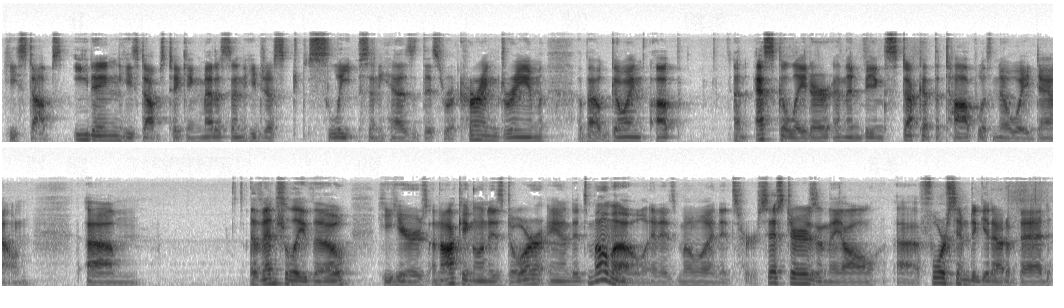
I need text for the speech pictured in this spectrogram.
He stops eating, he stops taking medicine, he just sleeps, and he has this recurring dream about going up an escalator and then being stuck at the top with no way down. Um, eventually, though, he hears a knocking on his door, and it's Momo, and it's Momo and it's her sisters, and they all uh, force him to get out of bed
